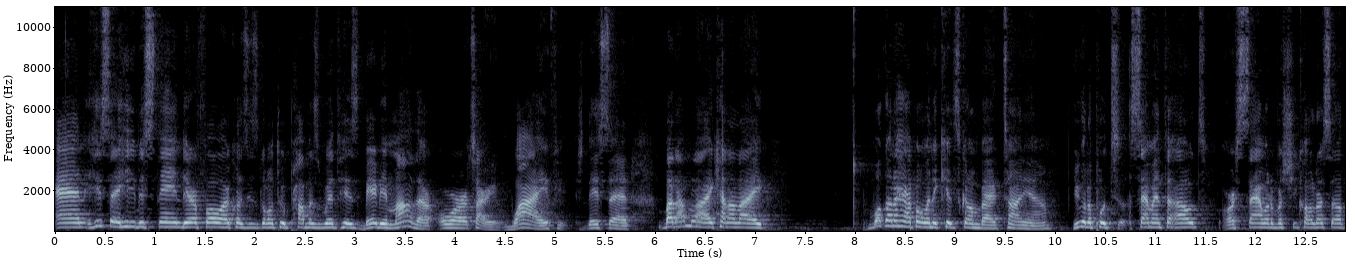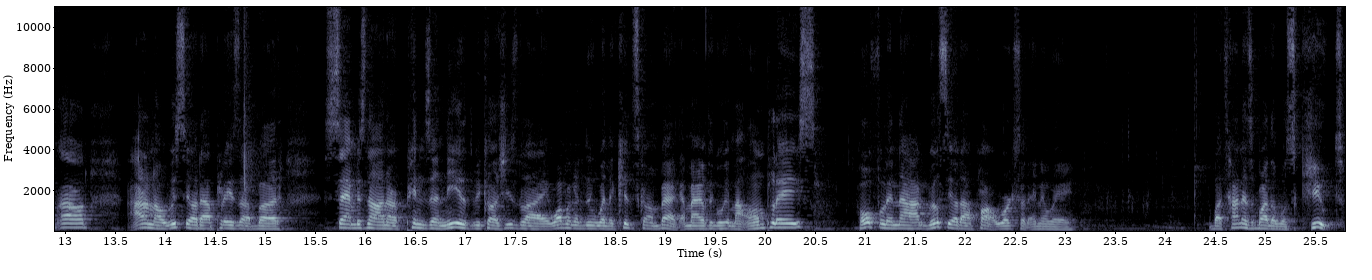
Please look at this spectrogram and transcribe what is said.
And he said he'd be staying there for a while because he's going through problems with his baby mother or, sorry, wife, they said. But I'm like, kind of like, what gonna happen when the kids come back, Tanya? You're gonna put Samantha out or Sam, whatever she called herself out? I don't know. We'll see how that plays out. But Sam is not on her pins and needles because she's like, what am I gonna do when the kids come back? Am I have to go get my own place? Hopefully not. We'll see how that part works out anyway. But Tanya's brother was cute.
